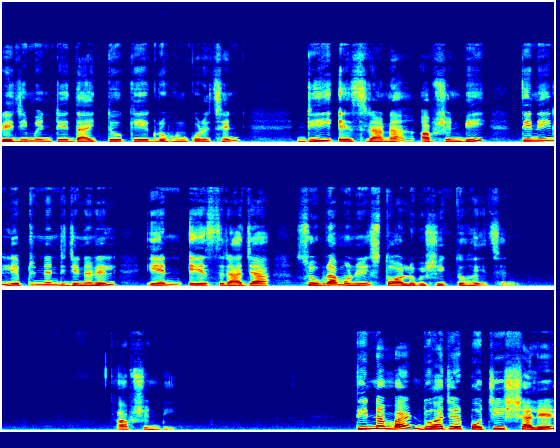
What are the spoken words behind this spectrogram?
রেজিমেন্টের দায়িত্ব কে গ্রহণ করেছেন? D S Rana, option B. তিনি lieutenant general N S Raja সুব্রামণির স্থল অভিষিক্ত হয়েছেন। Option B. তিন নম্বর দু হাজার পঁচিশ সালের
